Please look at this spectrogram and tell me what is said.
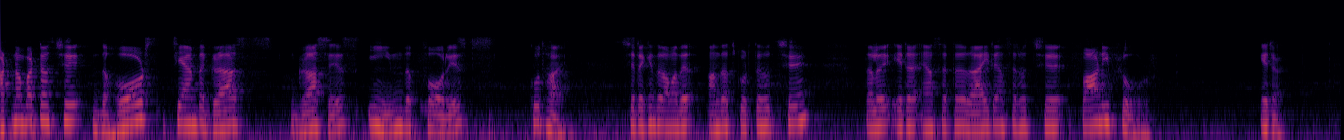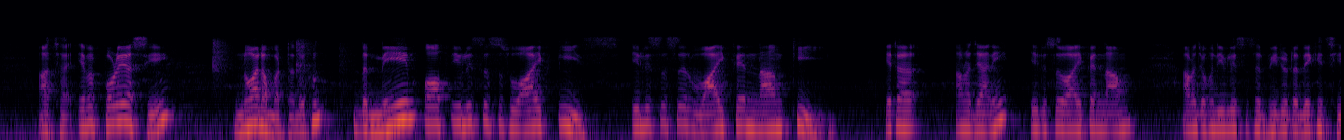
আট নাম্বারটা হচ্ছে the horse champ the grass grasses in the forest কোথায়? সেটা কিন্তু আমাদের আন্দাজ করতে হচ্ছে। তাহলে এটার অ্যান্সারটা রাইট অ্যান্সার হচ্ছে ফার্নি ফ্লোর এটা। আচ্ছা এবার পরে আসি, নয় নম্বরটা। দেখুন the name of Ulysses wife is ইউলিসেসের ওয়াইফের নাম কি? এটা আমরা জানি ইউলিসেস ওয়াইফের নাম। আমরা যখন ইউলিসেসের ভিডিওটা দেখেছি,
